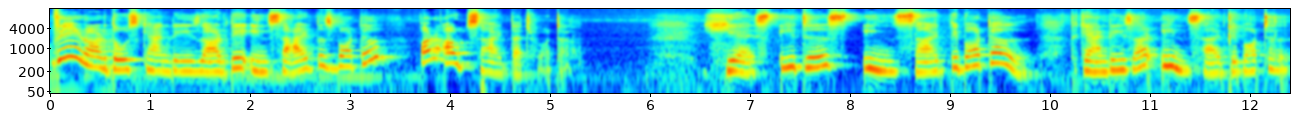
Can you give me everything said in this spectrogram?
Where are those candies? Are they inside this bottle or outside that bottle? Yes, it is inside the bottle. The candies are inside the bottle.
